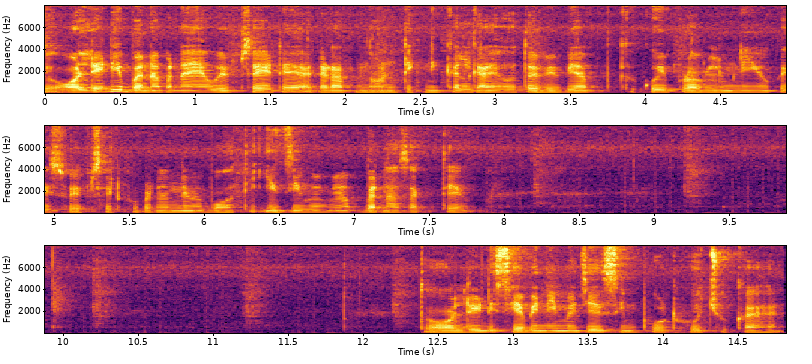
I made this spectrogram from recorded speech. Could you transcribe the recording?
सो ऑलरेडी बना बनाया वेबसाइट है। अगर आप नॉन टेक्निकल गए हो तो अभी भी आपको कोई प्रॉब्लम नहीं होगा इस वेबसाइट को बनाने में। बहुत ही ईजी वे में आप बना सकते हो। तो ऑलरेडी सेवन इमेजेस इंपोर्ट हो चुका है।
